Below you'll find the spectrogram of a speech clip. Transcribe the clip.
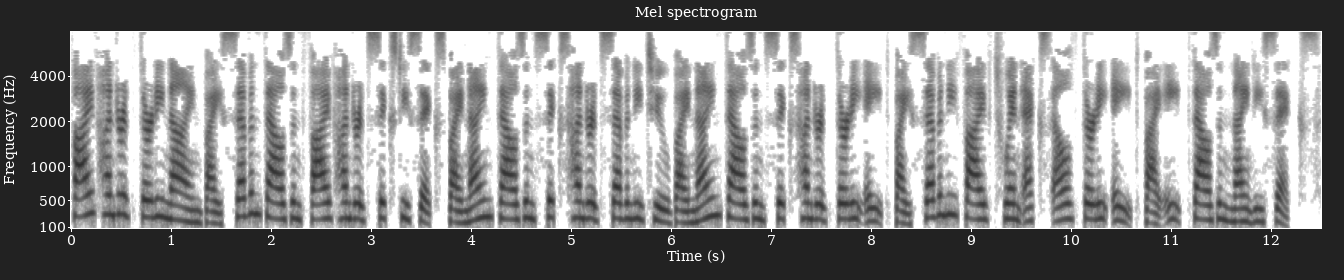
539 by 7566 by 9672 by 9638 by 75 twin XL 38 by 8096.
